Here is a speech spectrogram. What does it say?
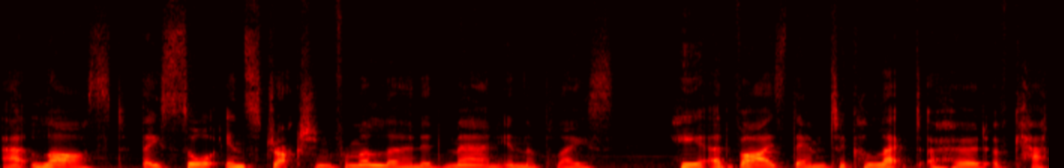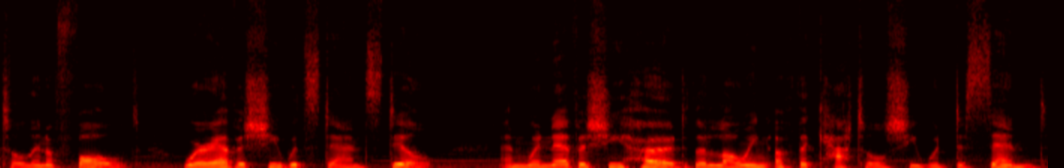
At last they sought instruction from a learned man in the place. He advised them to collect a herd of cattle in a fold, wherever she would stand still, and whenever she heard the lowing of the cattle she would descend,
